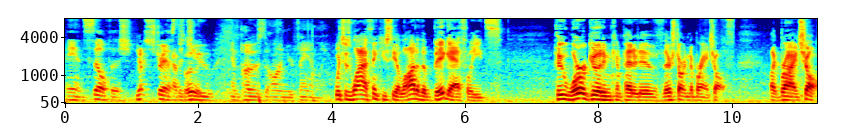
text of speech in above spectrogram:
and selfish Yep, stress absolutely. that you imposed on your family. which is why I think you see a lot of the big athletes who were good and competitive. They're starting to branch off, like Brian Shaw.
